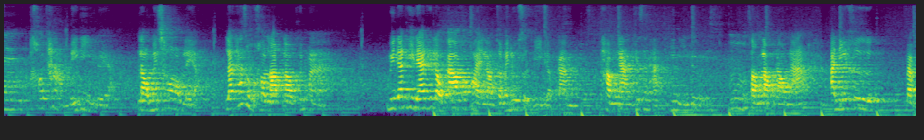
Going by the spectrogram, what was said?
มเขาถามไม่ดีเลยอะเราไม่ชอบเลยอะแล้วถ้าสมมติเขารับเราขึ้นมา วินาทีแรกที่เราก้าวเข้าไป เราจะไม่รู้สึกดีกับการทำงานที่สถานที่นี้เลยอืมสำหรับเรานะ อันนี้คือแบบ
